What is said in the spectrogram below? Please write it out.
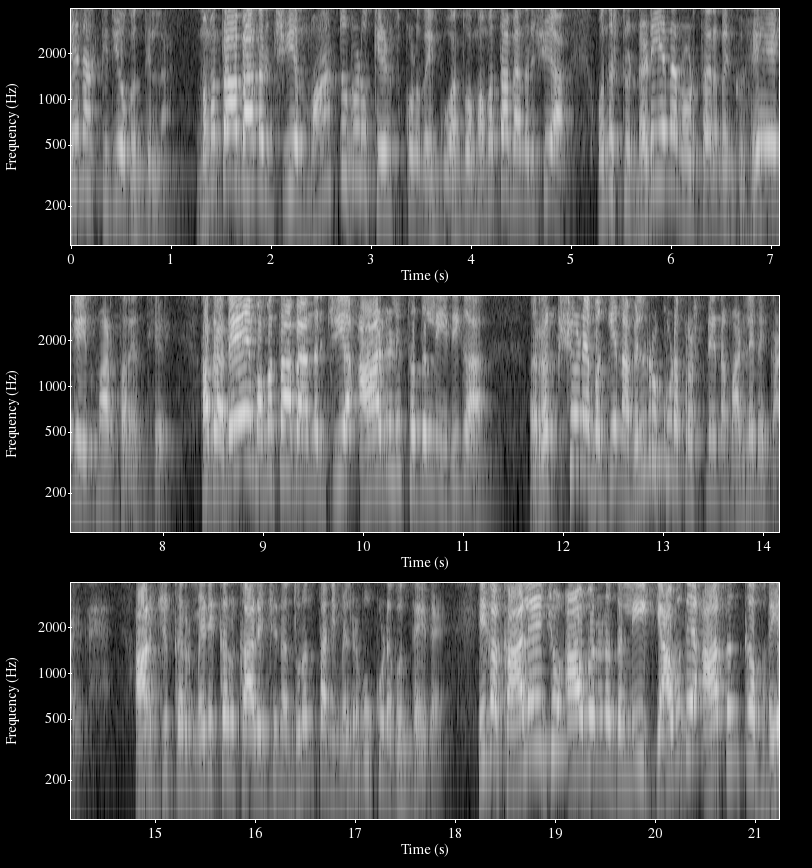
ಏನಾಗ್ತಿದೆಯೋ ಗೊತ್ತಿಲ್ಲ. ಮಮತಾ ಬ್ಯಾನರ್ಜಿಯ ಮಾತುಗಳು ಕೇಳಿಸ್ಕೊಳ್ಬೇಕು ಅಥವಾ ಮಮತಾ ಬ್ಯಾನರ್ಜಿಯ ಒಂದಷ್ಟು ನಡೆಯನ್ನು ನೋಡ್ತಾ ಇರಬೇಕು, ಹೇಗೆ ಇದು ಮಾಡ್ತಾರೆ ಅಂತ ಹೇಳಿ. ಆದರೆ ಅದೇ ಮಮತಾ ಬ್ಯಾನರ್ಜಿಯ ಆಡಳಿತದಲ್ಲಿ ಇದೀಗ ರಕ್ಷಣೆ ಬಗ್ಗೆ ನಾವೆಲ್ಲರೂ ಕೂಡ ಪ್ರಶ್ನೆಯನ್ನು ಮಾಡಲೇಬೇಕಾಗಿದೆ. ಆರ್ಜಿಕರ್ ಮೆಡಿಕಲ್ ಕಾಲೇಜಿನ ದುರಂತ ನಿಮ್ಮೆಲ್ಲರಿಗೂ ಕೂಡ ಗೊತ್ತೇ ಇದೆ. ಈಗ ಕಾಲೇಜು ಆವರಣದಲ್ಲಿ ಯಾವುದೇ ಆತಂಕ, ಭಯ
